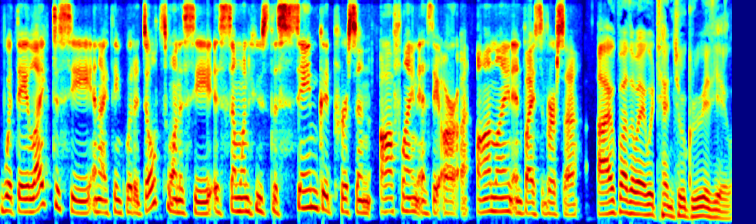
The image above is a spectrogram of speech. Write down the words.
what they like to see, and I think what adults want to see, is someone who's the same good person offline as they are online and vice versa. I, by the way, would tend to agree with you.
